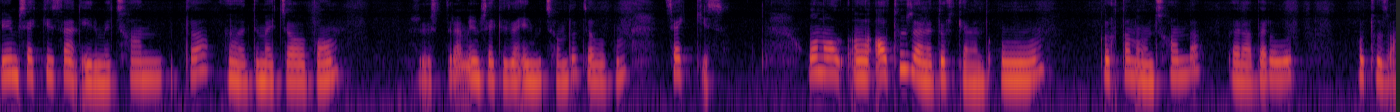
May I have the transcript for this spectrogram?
28-dən 20 çıxanda demək cavabım üzr istəyirəm. 28-dən 20 çıxanda cavabım 8. 16 üzərinə 4 gələndə 10, 40-dan 10 çıxanda bərabər olur 30-a.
